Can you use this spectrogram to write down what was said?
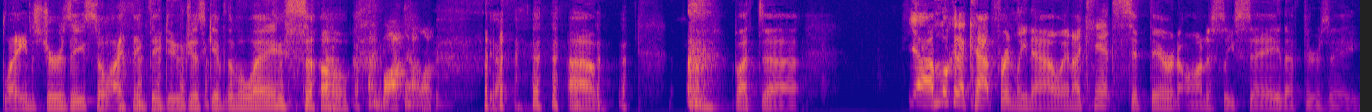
Blaine's jerseys, so I think they do just give them away. So, I bought that one. Yeah, um, but uh, yeah, I'm looking at cap friendly now, and I can't sit there and honestly say that there's a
